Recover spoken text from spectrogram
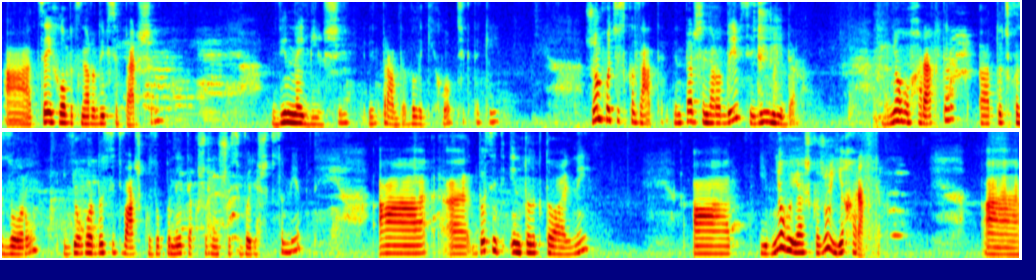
А цей хлопець народився першим. Він найбільший. Він, правда, великий хлопчик такий. Що вам хочу сказати? Він перший народився, він лідер. В нього характер, точка зору. Його досить важко зупинити, якщо він щось вирішив собі. А, а, досить інтелектуальний. А, і в нього, я ж кажу, є характер. А,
